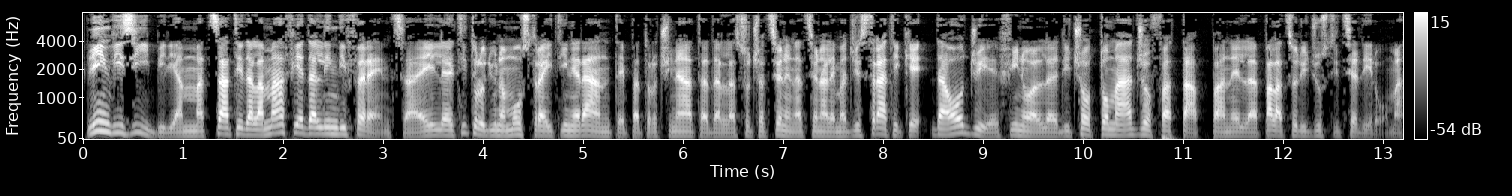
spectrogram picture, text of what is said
Gli invisibili ammazzati dalla mafia e dall'indifferenza è il titolo di una mostra itinerante patrocinata dall'Associazione Nazionale Magistrati che da oggi e fino al 18 maggio fa tappa nel Palazzo di Giustizia di Roma.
